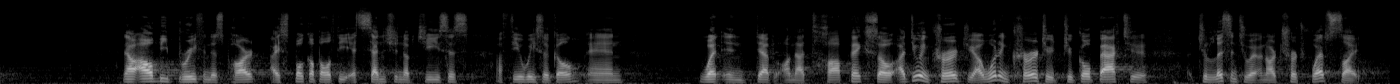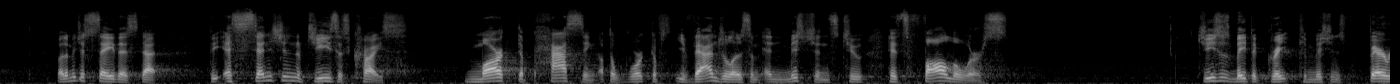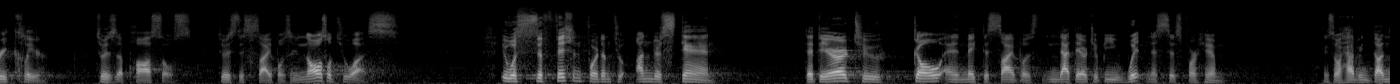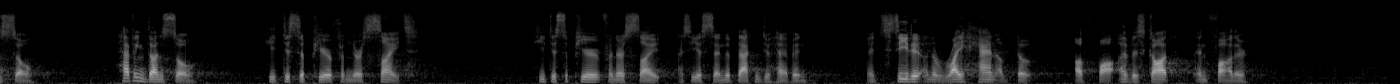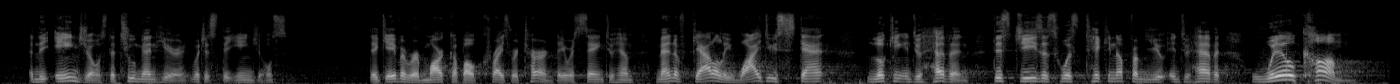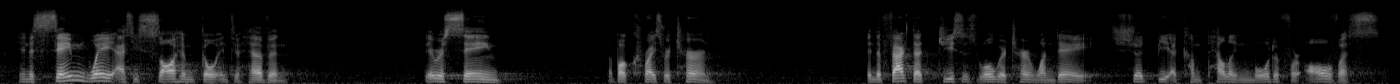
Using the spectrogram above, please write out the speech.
Now, I'll be brief in this part. I spoke about the ascension of Jesus a few weeks ago, and went in depth on that topic. So I do encourage you, I would encourage you to go back to, to listen to it on our church website. But let me just say this that the ascension of Jesus Christ marked the passing of the work of evangelism and missions to his followers. Jesus made the Great Commissions very clear to his apostles, to his disciples, and also to us. It was sufficient for them to understand that they are to go and make disciples, and that they are to be witnesses for him. And so, having done so, having done so, he disappeared from their sight. He disappeared from their sight as he ascended back into heaven and seated on the right hand of, the, of, of his God and Father. And the angels, the two men here, which is the angels, they gave a remark about Christ's return. They were saying to him, Men of Galilee, why do you stand looking into heaven? This Jesus who was taken up from you into heaven will come in the same way as you saw him go into heaven. They were saying about Christ's return. And the fact that Jesus will return one day should be a compelling motive for all of us.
